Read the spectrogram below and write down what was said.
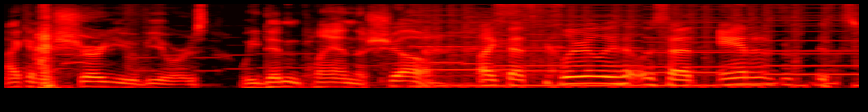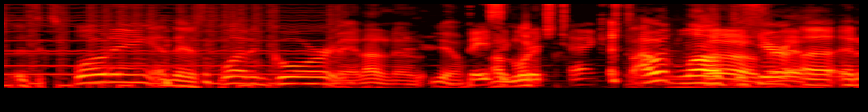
I can assure you, viewers, we didn't plan the show. like that's clearly Hitler said, and it's, it's, it's exploding, and there's blood and gore. Man, I don't know. You know, Basic I'm looking. bitch tank. I would love Oh, to hear man. uh, an,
